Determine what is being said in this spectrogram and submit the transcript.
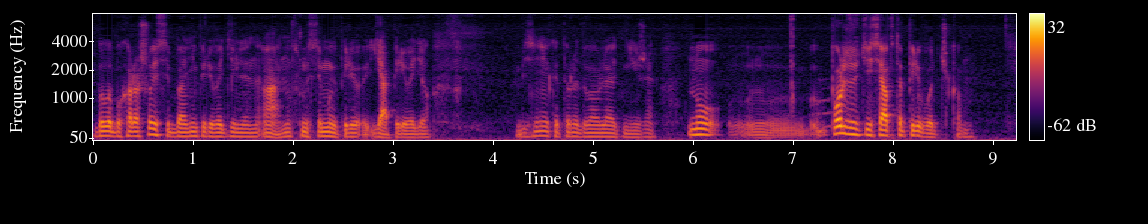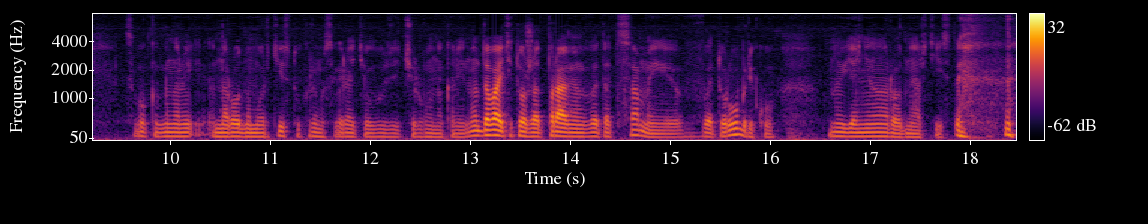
было бы хорошо, если бы они переводили... А, ну, в смысле, мы перев... я переводил. Объяснение, которое добавляют ниже. Ну, пользуйтесь автопереводчиком. Собака народному артисту Крым сыграйте в лузе червона колени. Ну, давайте тоже отправим в этот самый, в эту рубрику. Ну, я не народный артист.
